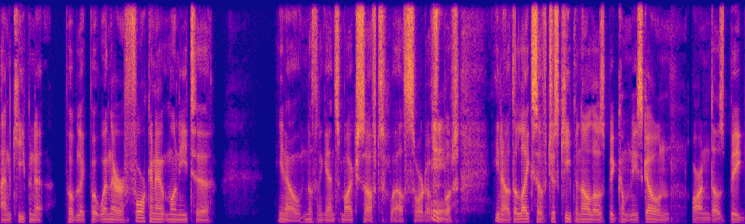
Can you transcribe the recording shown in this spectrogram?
and keeping it public, but when they're forking out money to, you know, nothing against Microsoft, well, sort of, Hmm. but, you know, the likes of just keeping all those big companies going or on those big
